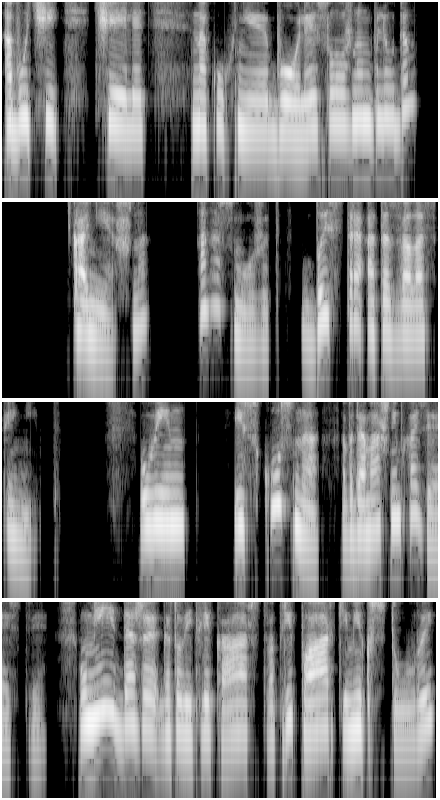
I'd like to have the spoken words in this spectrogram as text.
обучить челядь на кухне более сложным блюдам? — Конечно, она сможет, — быстро отозвалась Энит. Уин искусно в домашнем хозяйстве, умеет даже готовить лекарства, припарки, микстуры,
